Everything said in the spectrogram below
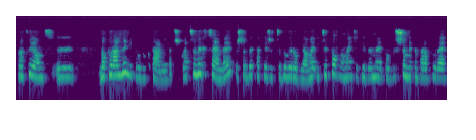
pracując naturalnymi produktami, na przykład, czy my chcemy, żeby takie rzeczy były robione i czy to w momencie, kiedy my podwyższymy temperaturę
